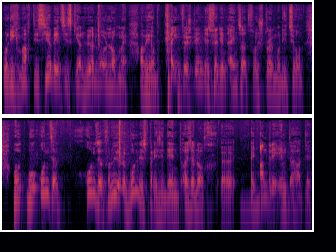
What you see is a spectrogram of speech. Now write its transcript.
Und ich mache das hier, wenn Sie es gern hören wollen, nochmal. Aber ich habe kein Verständnis für den Einsatz von Streumunition. Wo, wo unser unser früherer Bundespräsident, als er noch äh, andere Ämter hatte,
